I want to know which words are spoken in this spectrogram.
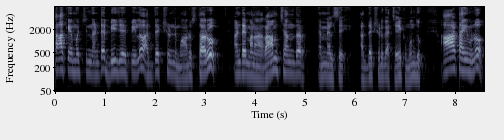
టాక్ ఏమొచ్చిందంటే బీజేపీలో అధ్యక్షుడిని మారుస్తారు. అంటే మన రామచందర్ ఎమ్మెల్సీ అధ్యక్షుడిగా చేయకముందు ఆ టైంలో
